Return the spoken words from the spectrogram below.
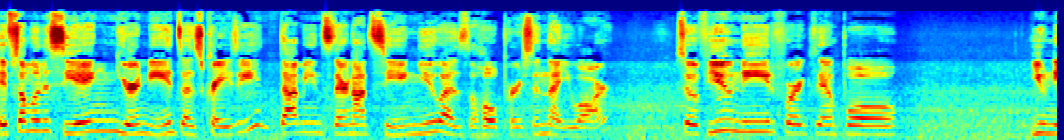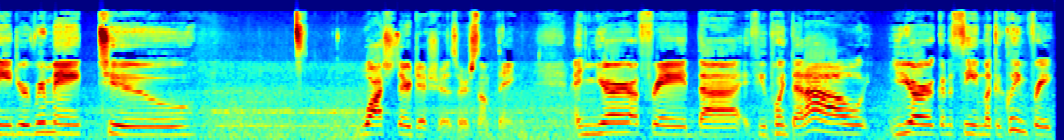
If someone is seeing your needs as crazy, that means they're not seeing you as the whole person that you are. So if you need, for example, you need your roommate to wash their dishes or something, and you're afraid that if you point that out, you're gonna seem like a clean freak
